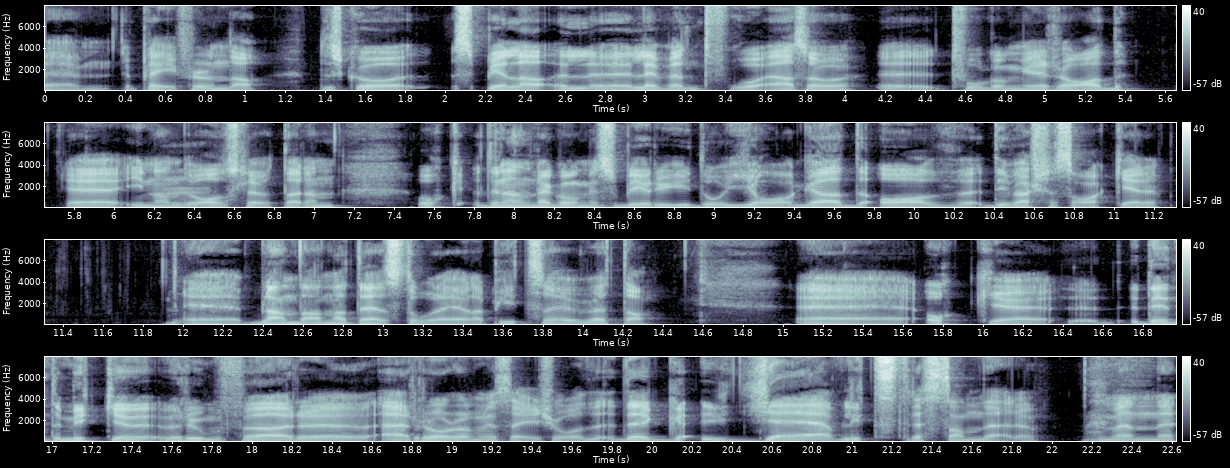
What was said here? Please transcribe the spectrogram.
eh, playthroughen då. Du ska spela eh, leveln två, alltså eh, två gånger i rad. eh, innan du avslutar den. Och den andra gången så blir du ju då jagad av diverse saker. Eh, bland annat det stora jävla pizzahuvudet då. Eh, och eh, det är inte mycket rum för eh, error om vi säger så. Det är jävligt stressande är det. Men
